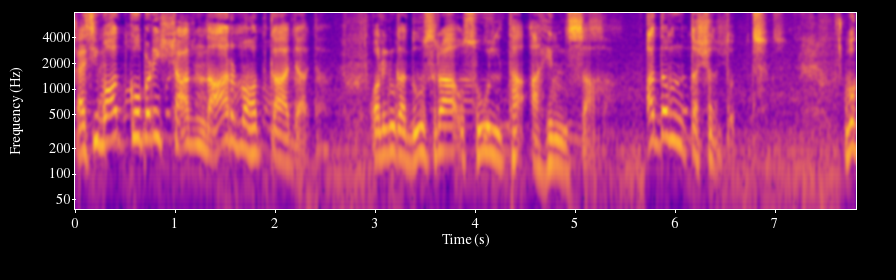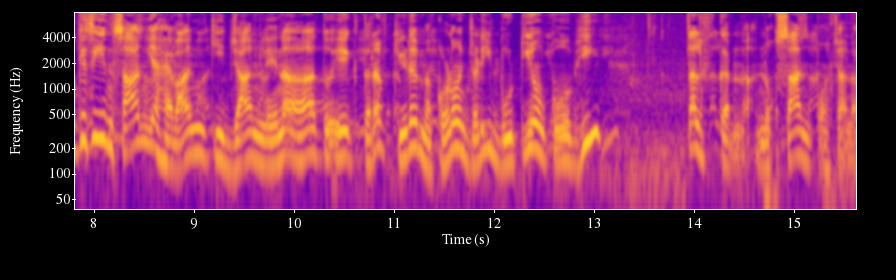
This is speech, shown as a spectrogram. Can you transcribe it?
ایسی موت کو بڑی شاندار موت کہا جاتا۔ اور ان کا دوسرا اصول تھا اہنسا، عدم تشدد۔ وہ کسی انسان یا حیوان کی جان لینا، تو ایک طرف کیڑے مکوڑوں، جڑی بوٹیوں کو بھی تلف کرنا، نقصان پہنچانا،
